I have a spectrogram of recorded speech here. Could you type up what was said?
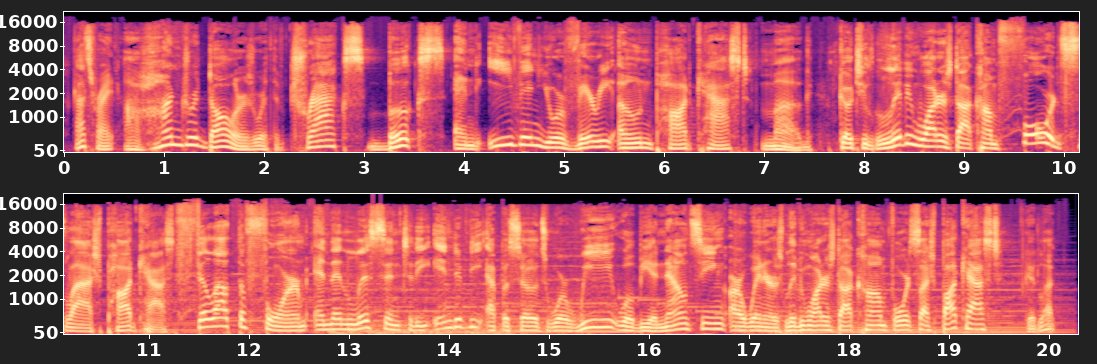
That's right, a hundred dollars worth of tracks, books, and even your very own podcast mug. Go to livingwaters.com forward slash podcast, fill out the form, and then listen to the end of the episodes where we will be announcing our winners. Livingwaters.com forward slash podcast. Good luck.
